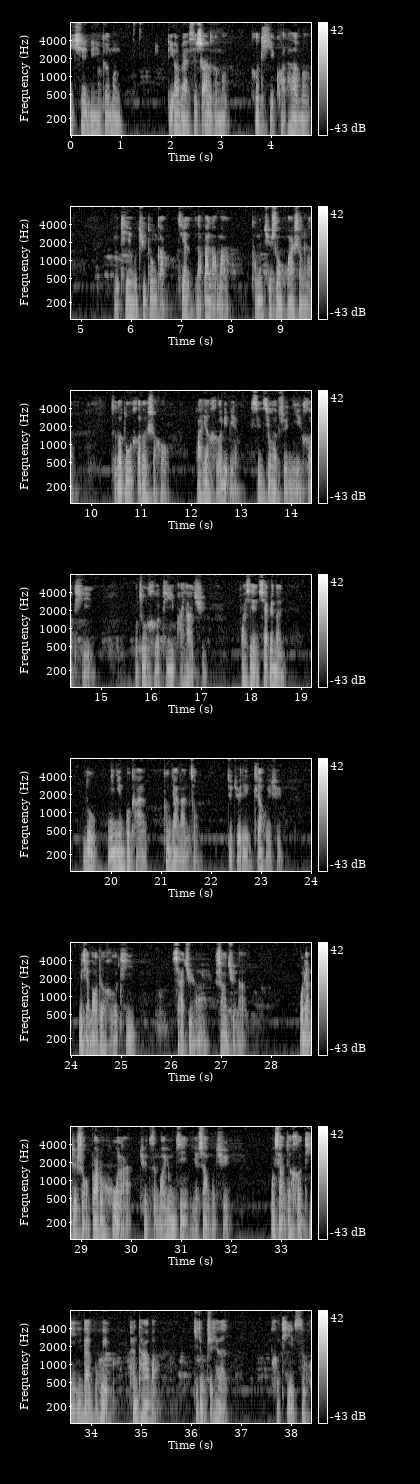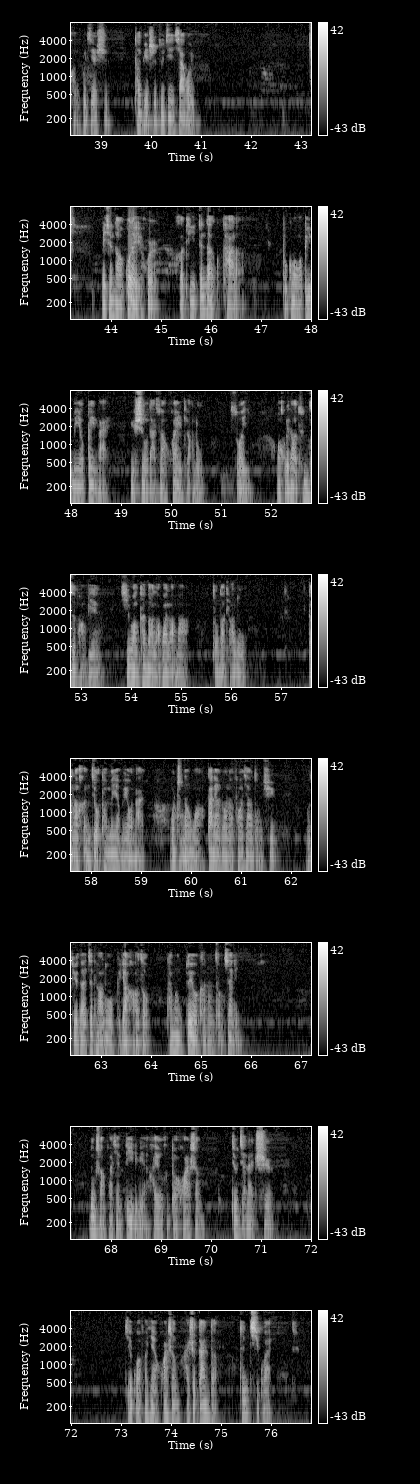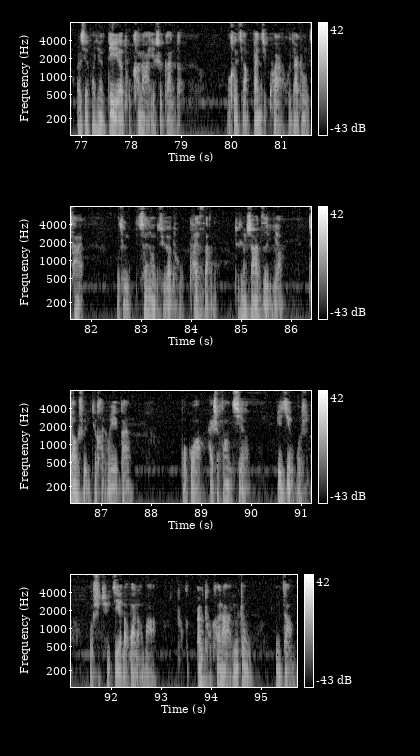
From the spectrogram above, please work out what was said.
一千零一个梦，第二百四十二个梦，合体垮塌的梦。有天我去东港接老爸老妈，他们去收花生了。走到东河的时候，发现河里边新修了水泥河堤。我从河堤爬下去，发现下边的路泥泞不堪，更加难走，就决定折回去。没想到这河堤下去容易，上去难。我两只手抓住护栏，却怎么用劲也上不去。我想这河堤应该不会坍塌吧？这种直下的河堤似乎很不结实，特别是最近下过雨。没想到过了一会儿，河堤真的塌了。不过我并没有被埋，于是我打算换一条路，所以我回到村子旁边，希望看到老爸老妈走哪条路。等了很久，他们也没有来，我只能往大梁庄的方向走去。我觉得这条路比较好走，他们最有可能走这里。路上发现地里面还有很多花生，就捡来吃。结果发现花生还是干的，真奇怪。而且发现地里的土坷垃也是干的。我很想搬几块回家种菜。我从山上取的土太散了，就像沙子一样。浇水就很容易干，不过还是放弃了。毕竟我是我是去接老爸老妈，土而土坷垃又重又脏，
